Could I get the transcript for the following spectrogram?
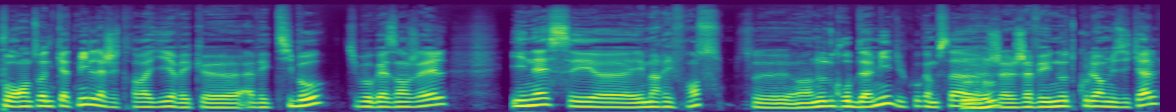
pour Antoine 4000 là, j'ai travaillé avec avec Thibaut, Thibaut Gazangel, Inès et, et Marie-France, C'est un autre groupe d'amis du coup comme ça, Mhm. j'a- j'avais une autre couleur musicale.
